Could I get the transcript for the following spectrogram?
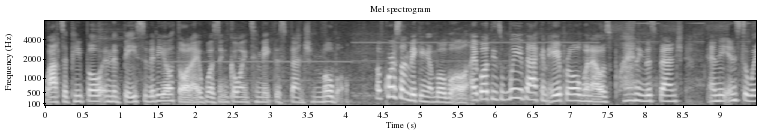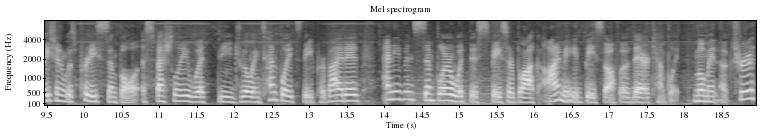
Lots of people in the base video thought I wasn't going to make this bench mobile. Of course I'm making it mobile. I bought these way back in April when I was planning this bench and the installation was pretty simple, especially with the drilling templates they provided and even simpler with this spacer block I made based off of their template. Moment of truth,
